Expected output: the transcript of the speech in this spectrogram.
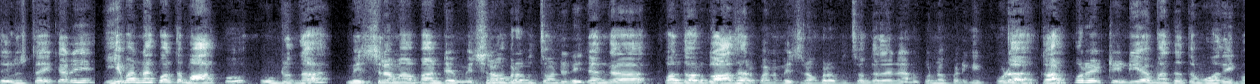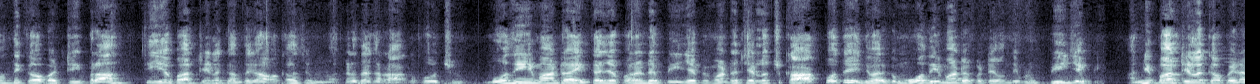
తెలుస్తాయి. కానీ ఏమన్నా కొంత మార్పు ఉంటుందా? మిశ్రమ అంటే మిశ్రమ ప్రభుత్వం అంటే నిజంగా కొంతవరకు ఆధారపడిన మిశ్రమ ప్రభుత్వం కదా అని అనుకున్నప్పటికీ కూడా కార్పొరేట్ ఇండియా మద్దతు మోదీకి ఉంది కాబట్టి ప్రాంతీయ పార్టీలకు అంతగా అవకాశం అక్కడ దాకా రాకపోవచ్చు. మోదీ మాట ఇంకా చెప్పాలంటే బీజేపీ మాట చెల్లొచ్చు. కాకపోతే ఇది వరకు మోదీ మాట ఒకటే ఉంది. ఇప్పుడు బీజేపీ. అన్ని పార్టీలకు కాకపోయినా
